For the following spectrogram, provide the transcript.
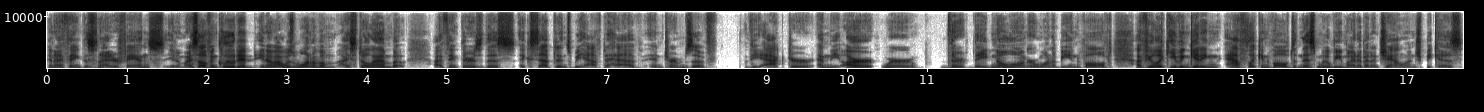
And I think the Snyder fans, you know, myself included, you know, I was one of them. I still am, but I think there's this acceptance we have to have in terms of the actor and the art where they they no longer want to be involved. I feel like even getting Affleck involved in this movie might have been a challenge because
